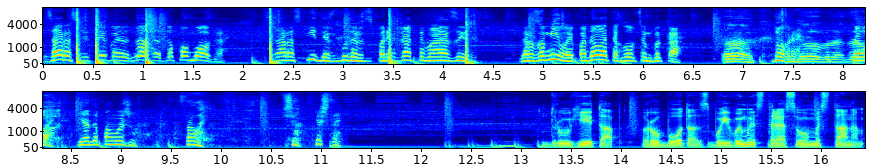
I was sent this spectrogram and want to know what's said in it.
Зараз від тебе треба допомога. Зараз підеш, будеш споряджати магазини. Зрозуміло, і подавати хлопцям БК. так. Добре, Добре, давай, я допоможу. Вставай. Все, пішли. Другий етап робота з бойовими стресовими станами.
